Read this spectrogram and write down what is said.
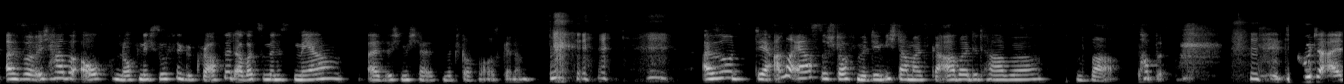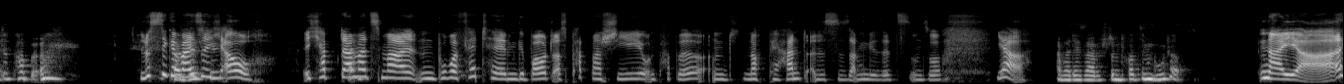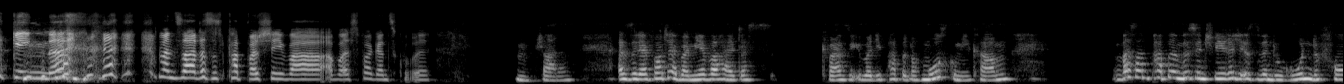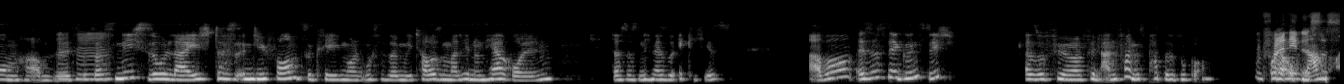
Also ich habe auch noch nicht so viel gecraftet, aber zumindest mehr, als ich mich halt mit Stoffen auskenne. Also der allererste Stoff, mit dem ich damals gearbeitet habe, war Pappe. Die gute alte Pappe. Lustigerweise ich auch. Ich habe damals mal einen Boba Fett Helm gebaut aus Pappmaché und Pappe und noch per Hand alles zusammengesetzt und so. Ja. Aber der sah bestimmt trotzdem gut aus. Naja, ging, ne? Man sah, dass es Pappmaché war, aber es war ganz cool. Hm, schade. Also der Vorteil bei mir war halt, dass quasi über die Pappe noch Moosgummi kam. Was an Pappe ein bisschen schwierig ist, wenn du runde Formen haben willst, mhm. ist das nicht so leicht, das in die Form zu kriegen und musst das irgendwie tausendmal hin und her rollen, dass es nicht mehr so eckig ist. Aber es ist sehr günstig. Also für, für den Anfang ist Pappe super. Und vor allen Dingen ist es,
